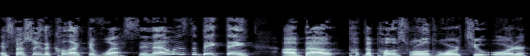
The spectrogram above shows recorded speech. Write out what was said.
especially the collective West. And that was the big thing about p- the post-World War II order.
